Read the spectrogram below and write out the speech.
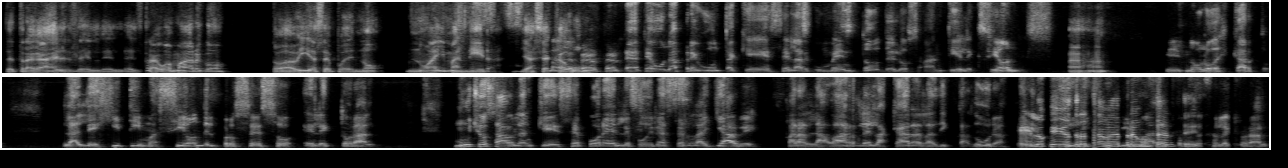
te tragas el, el, el, trago amargo, todavía se puede. No, no hay manera, ya se acabó. pero, pero te tengo una pregunta que es el argumento de los antielecciones. Ajá. Y no lo descarto la legitimación del proceso electoral. Muchos hablan que C por L podría ser la llave para lavarle la cara a la dictadura. Es lo que yo trataba de preguntarte. electoral.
